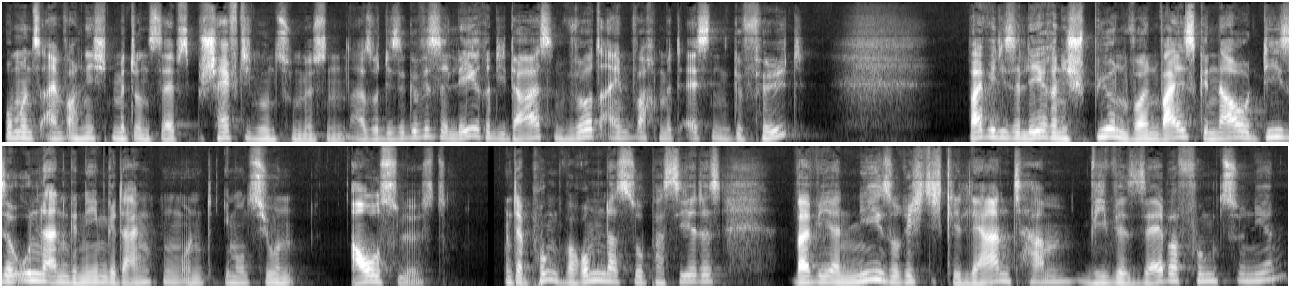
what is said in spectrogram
um uns einfach nicht mit uns selbst beschäftigen zu müssen. Also diese gewisse Leere, die da ist, wird einfach mit Essen gefüllt, weil wir diese Leere nicht spüren wollen, weil es genau diese unangenehmen Gedanken und Emotionen auslöst. Und der Punkt, warum das so passiert ist, weil wir ja nie so richtig gelernt haben, wie wir selber funktionieren,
